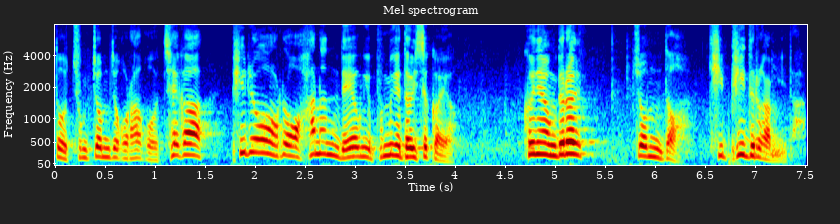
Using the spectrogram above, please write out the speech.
또 중점적으로 하고 제가 필요로 하는 내용이 분명히 더 있을 거예요. 그 내용들을 좀 더 깊이 들어갑니다.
